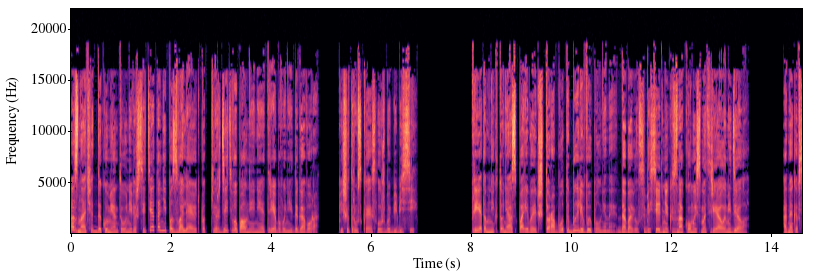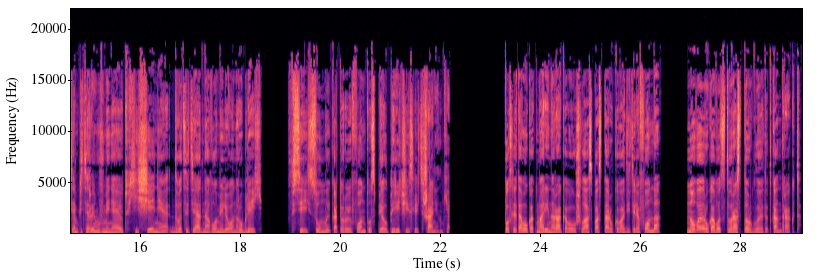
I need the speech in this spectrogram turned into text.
А значит, документы университета не позволяют подтвердить выполнение требований договора, пишет русская служба BBC. При этом никто не оспаривает, что работы были выполнены, добавил собеседник, знакомый с материалами дела. Однако всем пятерым вменяют хищение 21 миллиона рублей, всей суммы, которую фонд успел перечислить Шанинке. После того, как Марина Ракова ушла с поста руководителя фонда, новое руководство расторгло этот контракт.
